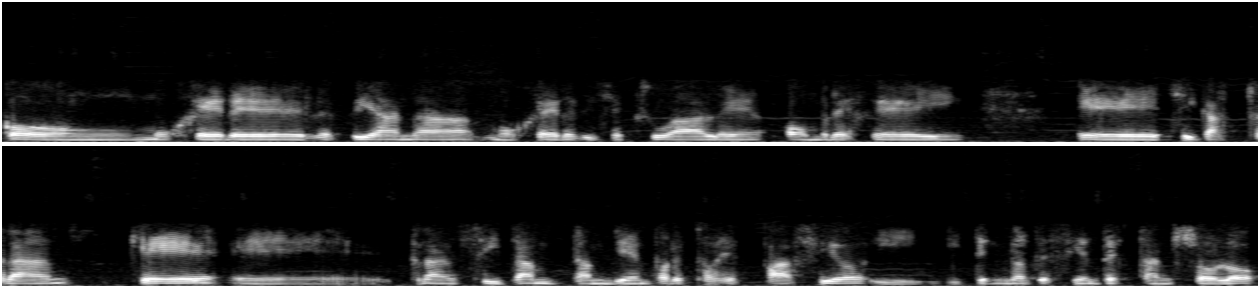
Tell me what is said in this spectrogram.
con mujeres lesbianas, mujeres bisexuales, hombres gay, eh, chicas trans que eh, transitan también por estos espacios y, no te sientes tan solo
